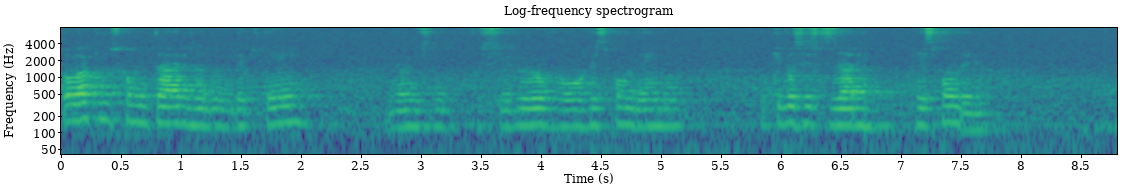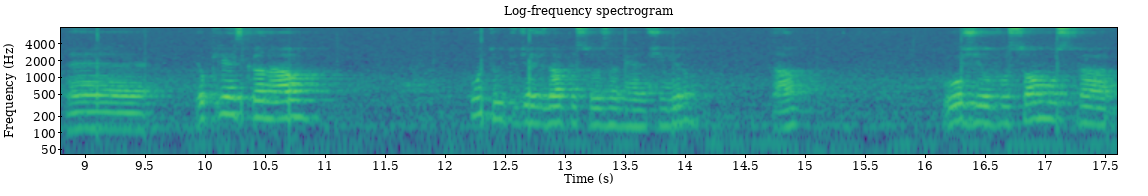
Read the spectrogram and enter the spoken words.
coloque nos comentários a dúvida que tem na medida do possível eu vou respondendo o que vocês precisarem responder. É, eu criei esse canal com o intuito de ajudar pessoas a ganhar dinheiro, tá? Hoje eu vou só mostrar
